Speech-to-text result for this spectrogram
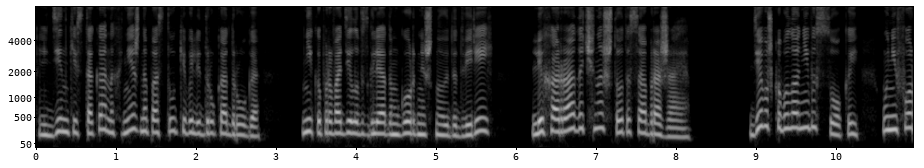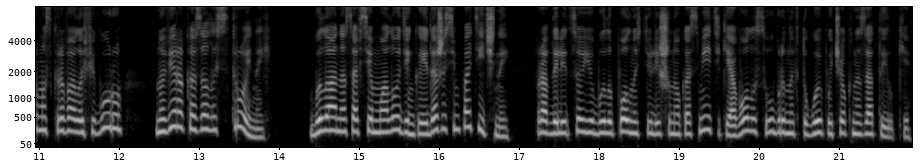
Льдинки в стаканах нежно постукивали друг от друга. Ника проводила взглядом горничную до дверей, лихорадочно что-то соображая. Девушка была невысокой, униформа скрывала фигуру, но Вера казалась стройной. Была она совсем молоденькой и даже симпатичной, правда, лицо ее было полностью лишено косметики, а волосы убраны в тугой пучок на затылке.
